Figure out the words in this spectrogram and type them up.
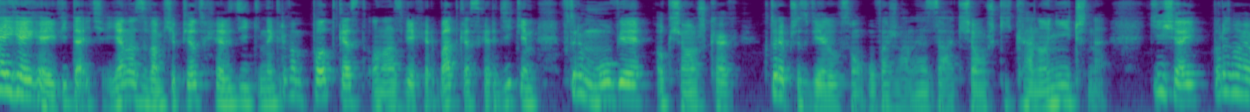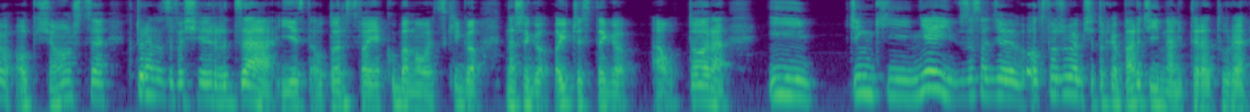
Hej, hej, hej, witajcie. Ja nazywam się Piotr Herdzik i nagrywam podcast o nazwie Herbatka z Herdzikiem, w którym mówię o książkach, które przez wielu są uważane za książki kanoniczne. Dzisiaj porozmawiam o książce, która nazywa się Rdza i jest autorstwa Jakuba Małeckiego, naszego ojczystego autora i dzięki niej w zasadzie otworzyłem się trochę bardziej na literaturę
